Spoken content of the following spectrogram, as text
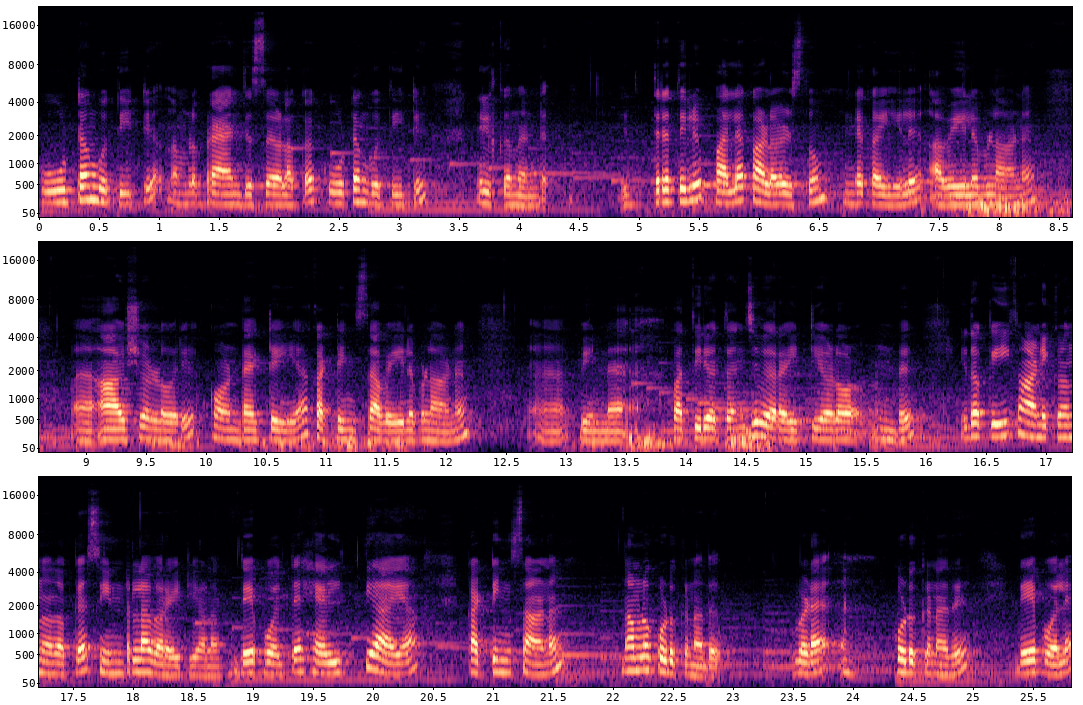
കൂട്ടം കുത്തിയിട്ട് നമ്മൾ ബ്രാഞ്ചസുകളൊക്കെ കൂട്ടം കുത്തിയിട്ട് നിൽക്കുന്നുണ്ട്. ഇത്തരത്തിൽ പല കളേഴ്സും എന്റെ കയ്യിൽ അവൈലബിൾ ആണ്. ആവശ്യമുള്ളവർ കോണ്ടാക്റ്റ് ചെയ്യുക. കട്ടിങ്സ് അവൈലബിൾ ആണ്. പിന്നെ പത്തിരുപത്തഞ്ച് വെറൈറ്റികളോ ഉണ്ട്. ഇതൊക്കെ ഈ കാണിക്കുന്നതൊക്കെ സിൻഡ്രല വെറൈറ്റികളാണ് ഇതേപോലത്തെ ഹെൽത്തി ആയ കട്ടിങ്സാണ് നമ്മൾ കൊടുക്കുന്നത്. ഇവിടെ കൊടുക്കുന്നത് ഇതേപോലെ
